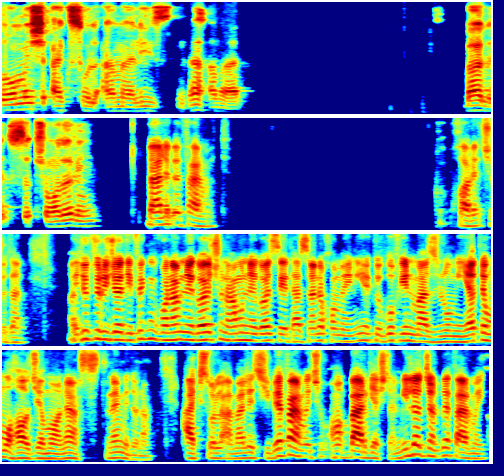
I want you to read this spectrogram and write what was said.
اقدامش عکس عملی است نه عمل. بله شما دارین؟ بله بفرمایید. خب خارج شدن. آقای دکتر ایجادی فکر می‌کنم نگاهشون همون نگاه سید حسن خمینیه که گفت این مظلومیت مهاجمانه است. نمی‌دونم عکس العمل چی. بفرمایید برگشتن میلاد جان بفرمایید.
